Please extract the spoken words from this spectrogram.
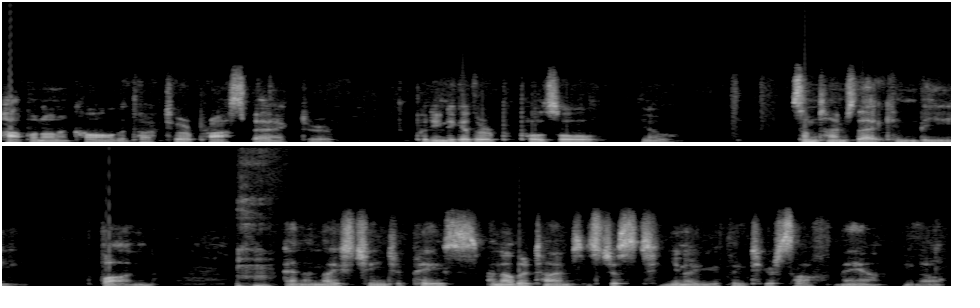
hopping on a call to talk to a prospect or putting together a proposal, you know, sometimes that can be fun mm-hmm. and a nice change of pace. And other times it's just, you know, you think to yourself, man, you know,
